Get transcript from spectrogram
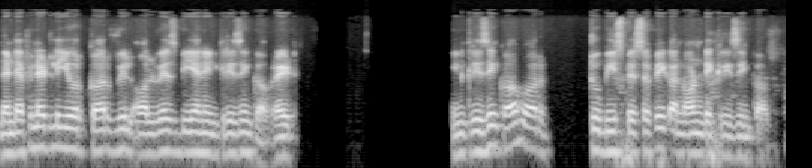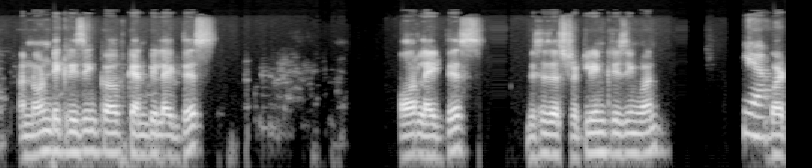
then definitely your curve will always be an increasing curve, right? Increasing curve or to be specific, a non-decreasing curve. A non-decreasing curve can be like this or like this. This is a strictly increasing one. Yeah. But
